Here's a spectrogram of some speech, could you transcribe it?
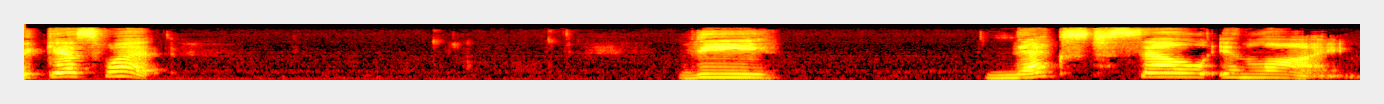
But guess what? The next cell in line,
